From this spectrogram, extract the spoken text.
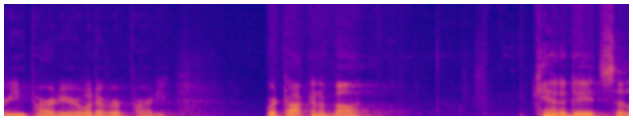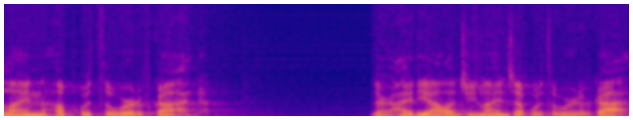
Green Party, or whatever party. We're talking about candidates that line up with the Word of God. Their ideology lines up with the Word of God.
